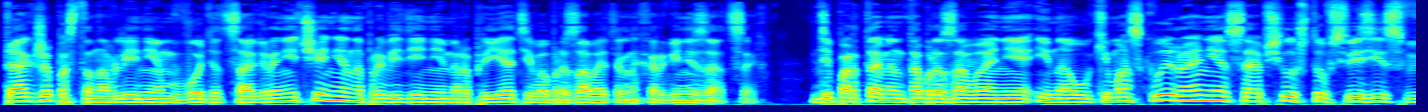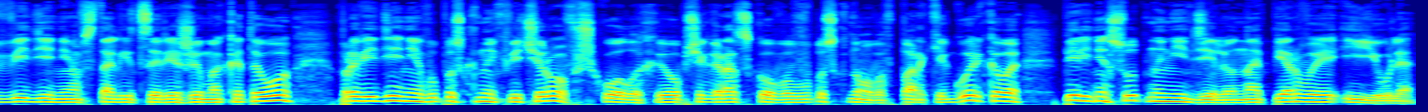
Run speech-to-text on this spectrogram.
Также постановлением вводятся ограничения на проведение мероприятий в образовательных организациях. Департамент образования и науки Москвы ранее сообщил, что в связи с введением в столице режима КТО проведение выпускных вечеров в школах и общегородского выпускного в парке Горького перенесут на неделю, на 1 июля.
